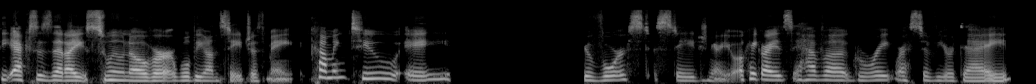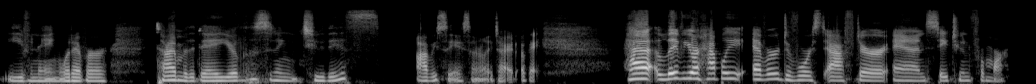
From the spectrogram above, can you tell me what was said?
the exes that I swoon over will be on stage with me. Coming to a divorced stage near you. Okay, guys, have a great rest of your day, evening, whatever time of the day you're listening to this. Obviously, I sound really tired. Okay. Ha- live your happily ever divorced after and stay tuned for more.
